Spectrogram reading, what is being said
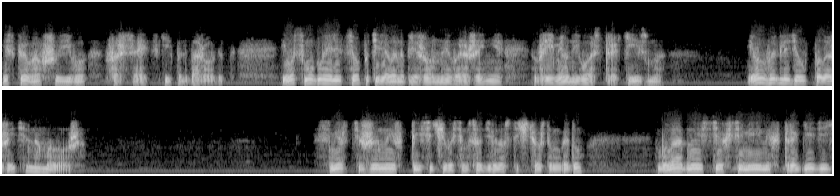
и скрывавшую его форсайтский подбородок. Его смуглое лицо потеряло напряженное выражение времен его остракизма, и он выглядел положительно моложе. Смерть жены в 1894 году была одной из тех семейных трагедий,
